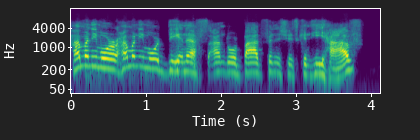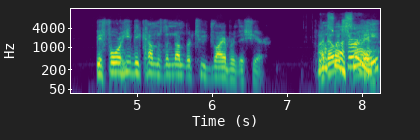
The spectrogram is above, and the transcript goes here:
how many more how many more DNFs and or bad finishes can he have before he becomes the number two driver this year? I know it's say. early.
